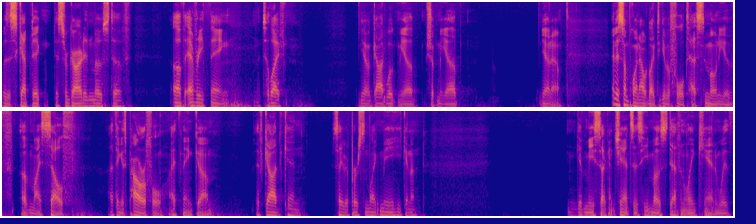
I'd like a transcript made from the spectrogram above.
was a skeptic, disregarded most of of everything until I you know, God woke me up, shook me up, you know. And at some point, I would like to give a full testimony of of myself. I think it's powerful. I think um, if God can save a person like me, He can give me second chances. He most definitely can with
